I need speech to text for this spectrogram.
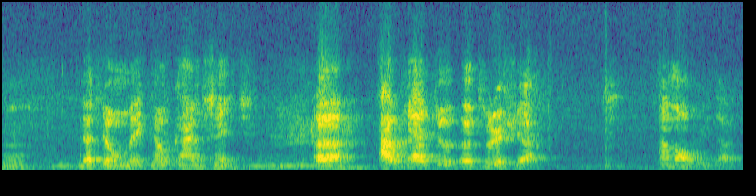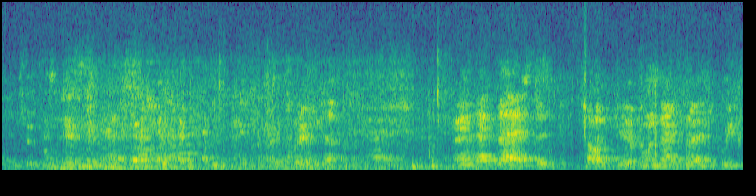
Mhm. That don't make no kind of sense. Uh, I was out to a thrift shop. I'm always out there too. a thrift shop. And after I talked to one night last week,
